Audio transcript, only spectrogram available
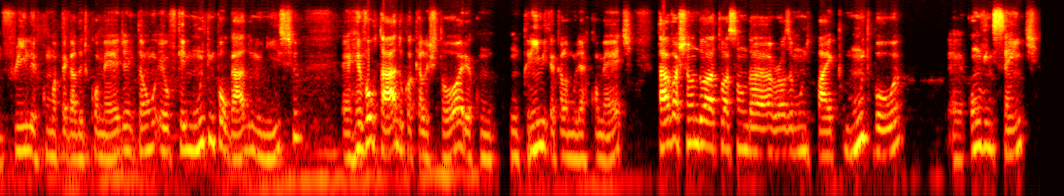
um, thriller com uma pegada de comédia, então eu fiquei muito empolgado no início, é, revoltado com aquela história, com, o crime que aquela mulher comete. Tava achando a atuação da Rosamund Pike muito boa, é, convincente,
